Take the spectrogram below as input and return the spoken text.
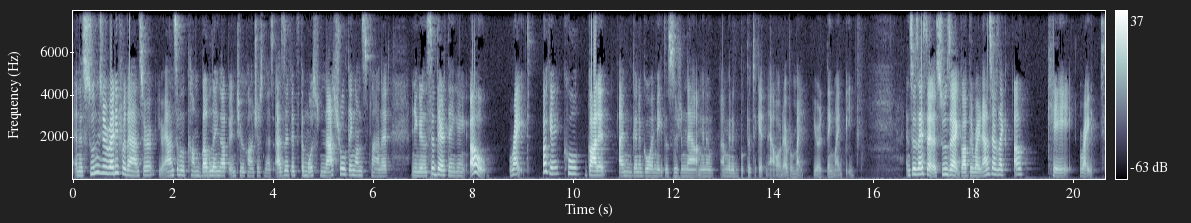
And as soon as you're ready for the answer, your answer will come bubbling up into your consciousness as if it's the most natural thing on this planet. And you're to sit there thinking, oh, right. Okay, cool. Got it. I'm to go and make the decision now. I'm to I'm to book the ticket now, whatever might your thing might be. And so as I said, as soon as I got the right answer, I was like, okay, right.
